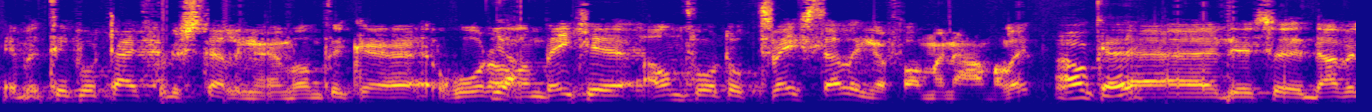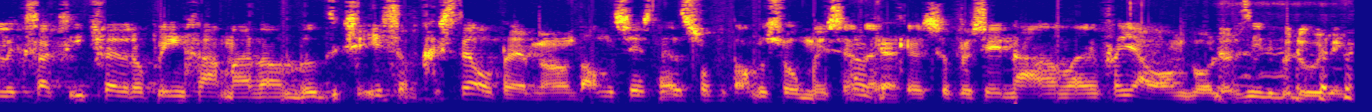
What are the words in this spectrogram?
het wordt tijd voor de stellingen. Want ik uh, hoor al een beetje antwoord op twee stellingen van me namelijk. Ah, oké. Okay. Uh, dus uh, daar wil ik straks iets verder op ingaan. Maar dan wil ik ze eerst even gesteld hebben. Want anders is het net alsof het andersom is. En okay. ik ze verzinnen aan van jouw antwoord. Dat is niet de bedoeling.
